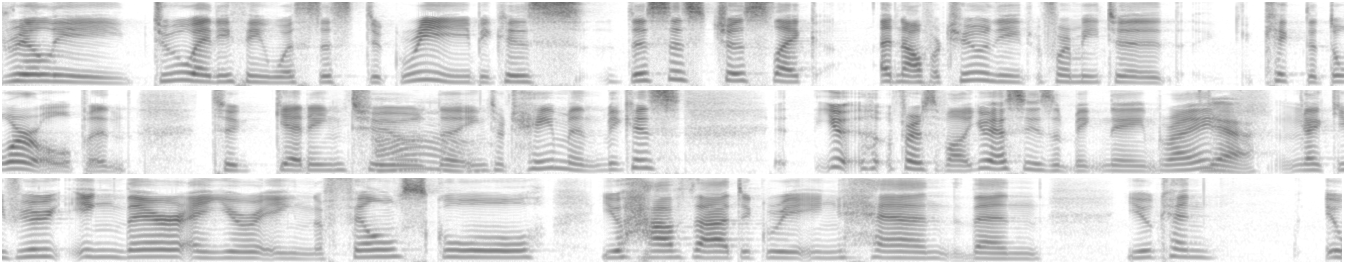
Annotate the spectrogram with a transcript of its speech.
really do anything with this degree because this is just like an opportunity for me to kick the door open to get into the Ah. entertainment because you, first of all, USC is a big name, right? Yeah. Like if you're in there and you're in the film school, you have that degree in hand, then you can, it,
